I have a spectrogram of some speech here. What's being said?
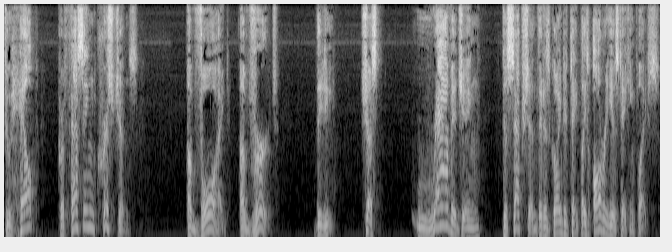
to help professing Christians avoid, avert the just ravaging deception that is going to take place, already is taking place.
